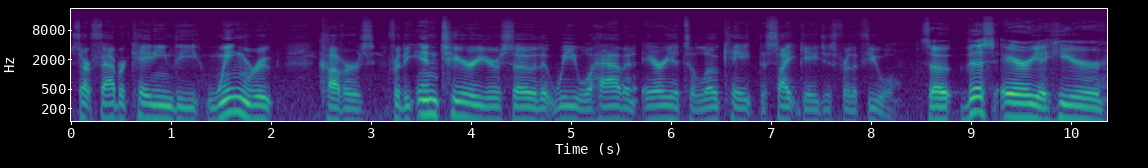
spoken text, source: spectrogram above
start fabricating the wing root covers for the interior so that we will have an area to locate the sight gauges for the fuel. So this area here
